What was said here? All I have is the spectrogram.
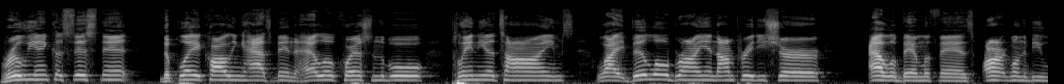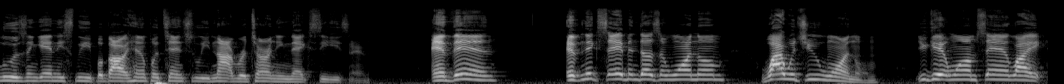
Really inconsistent. The play calling has been hella questionable plenty of times. Like Bill O'Brien, I'm pretty sure Alabama fans aren't going to be losing any sleep about him potentially not returning next season. And then, if Nick Saban doesn't want him, why would you want him? You get what I'm saying? Like,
